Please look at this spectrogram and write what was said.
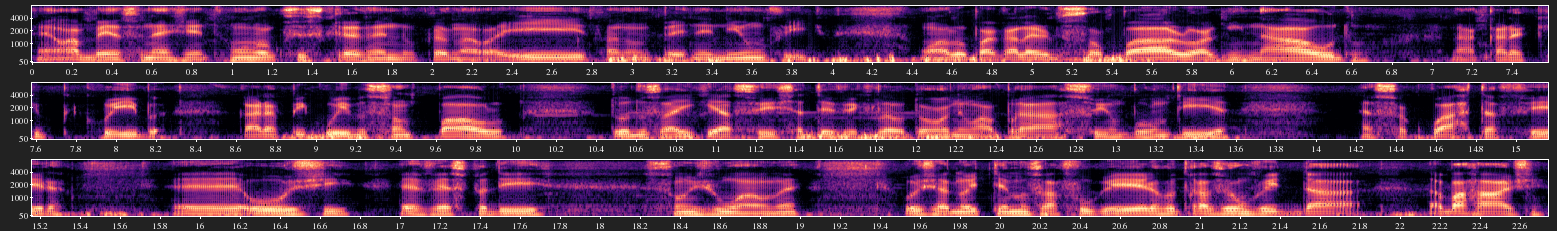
é uma benção, né, gente? Vamos logo se inscrevendo no canal aí, para não perder nenhum vídeo. Um alô pra galera do São Paulo, Aguinaldo, na Carapicuíba, Carapicuíba, São Paulo. Todos aí que assistem a TV Cleodone, um abraço e um bom dia nessa quarta-feira. É, hoje é véspera de São João, né? Hoje à noite temos a fogueira. Vou trazer um vídeo da, da barragem.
